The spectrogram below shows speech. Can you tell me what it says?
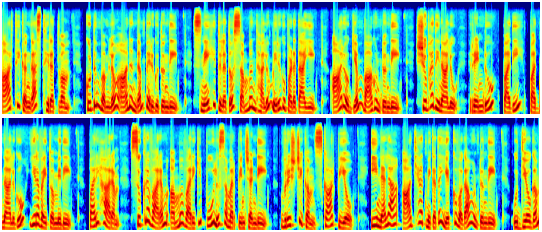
ఆర్థికంగా స్థిరత్వం. కుటుంబంలో ఆనందం పెరుగుతుంది. స్నేహితులతో సంబంధాలు మెరుగుపడతాయి. ఆరోగ్యం బాగుంటుంది. శుభదినాలు రెండు పది పద్నాలుగు ఇరవై తొమ్మిది. పరిహారం శుక్రవారం అమ్మవారికి పూలు సమర్పించండి. వృశ్చికం స్కార్పియో ఈ నెల ఆధ్యాత్మికత ఎక్కువగా ఉంటుంది. ఉద్యోగం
